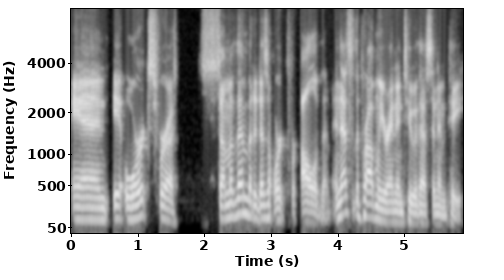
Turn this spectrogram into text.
and it works for a, some of them but it doesn't work for all of them. And that's the problem we ran into with SNMP.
